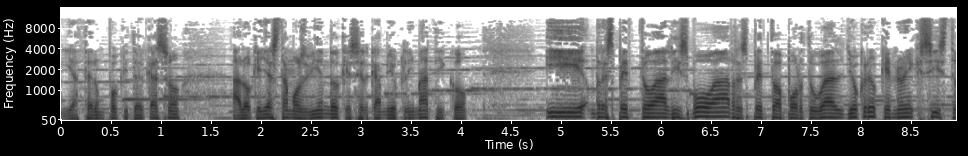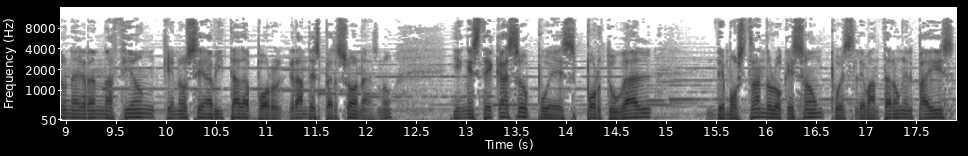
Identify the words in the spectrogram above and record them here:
y hacer un poquito de caso a lo que ya estamos viendo, que es el cambio climático. Y respecto a Lisboa, respecto a Portugal, yo creo que no existe una gran nación que no sea habitada por grandes personas, ¿no? Y en este caso, pues Portugal, demostrando lo que son, pues levantaron el país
